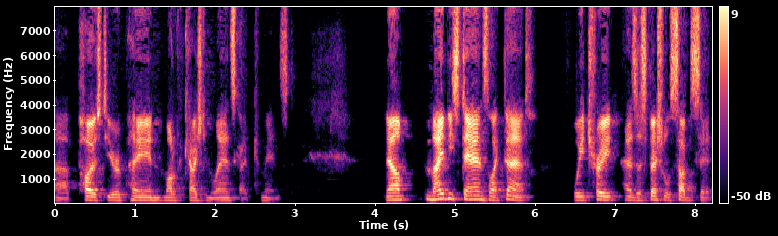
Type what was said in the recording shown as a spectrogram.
uh, post-European modification of landscape commenced. Now, maybe stands like that we treat as a special subset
